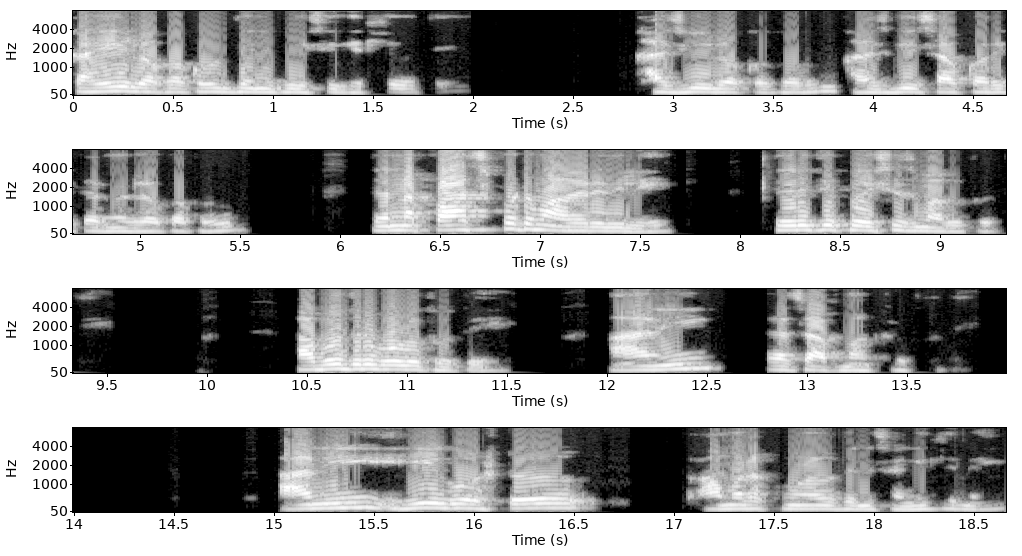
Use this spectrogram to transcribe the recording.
काही लोकांकडून त्यांनी पैसे घेतले होते. खाजगी लोकांकडून खाजगी सावकारी करणाऱ्या लोकांकडून. त्यांना पाचपट माघारी दिले तरी ते पैसेच मागत होते. अभद्र बोलत होते आणि त्याचा अपमान करत आणि ही गोष्ट आम्हाला कोणाला त्यांनी सांगितली नाही.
